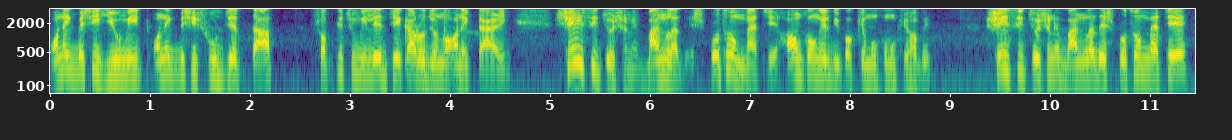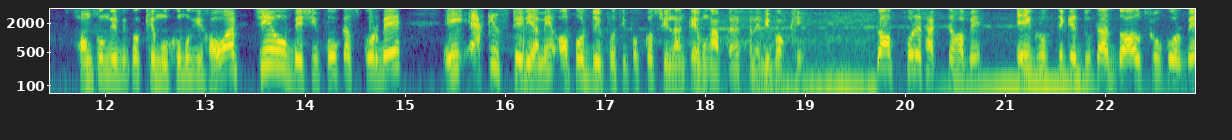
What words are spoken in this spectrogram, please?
অনেক বেশি হিউমিড অনেক বেশি সূর্যের তাপ, সবকিছু মিলে যে কারোর জন্য অনেক টায়ারিং সেই সিচুয়েশনে বাংলাদেশ প্রথম ম্যাচে হংকংয়ের বিপক্ষে মুখোমুখি হবে। সেই সিচুয়েশনে বাংলাদেশ প্রথম ম্যাচে হংকংয়ের বিপক্ষে মুখোমুখি হওয়ার চেয়েও বেশি ফোকাস করবে এই একই স্টেডিয়ামে অপর দুই প্রতিপক্ষ শ্রীলঙ্কা এবং আফগানিস্তানের বিপক্ষে। টপ ফোরে থাকতে হবে, এই গ্রুপ থেকে দুটা দল থ্রু করবে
